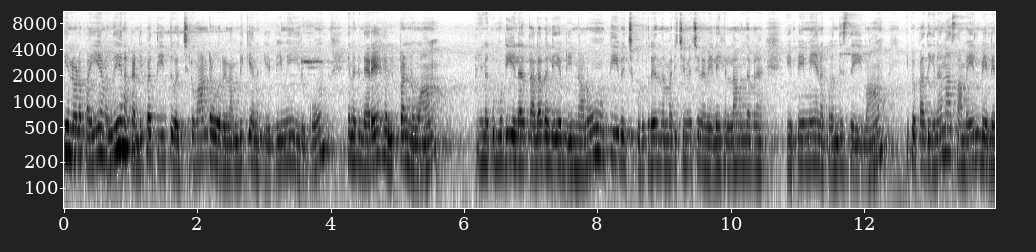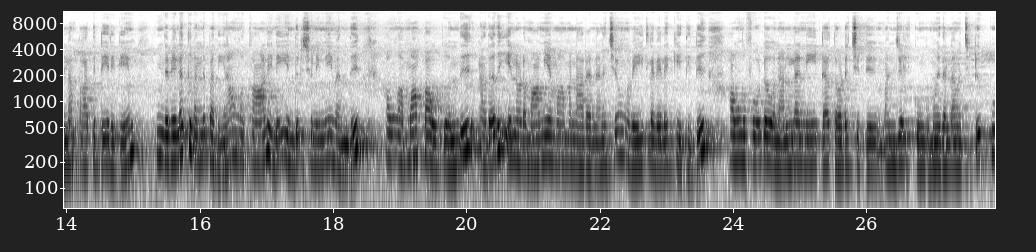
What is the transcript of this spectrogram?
என்னோடய பையன் வந்து எனக்கு கண்டிப்பாக தீர்த்து வச்சிருவான்ற ஒரு நம்பிக்கை எனக்கு எப்பயுமே இருக்கும். எனக்கு நிறைய ஹெல்ப் பண்ணுவான். எனக்கு முடியலை தலைவலி அப்படின்னாலும் டீ வச்சு கொடுக்குறேன் இந்த மாதிரி சின்ன சின்ன வேலைகள்லாம் வந்து அவன் எப்பயுமே எனக்கு வந்து செய்வான். இப்போ பார்த்திங்கன்னா நான் சமையல் வேலையெல்லாம் பார்த்துட்டே இருக்கேன். இந்த விளக்கு வந்து பார்த்திங்கன்னா அவங்க காலையிலே எந்திரிச்சோனையுமே வந்து அவங்க அம்மா அப்பாவுக்கு வந்து அதாவது என்னோடய மாமியார் மாமனாரை நினச்சி அவங்க வெயிட்டில் விளக்கேற்றிட்டு அவங்க ஃபோட்டோவை நல்லா நீட்டாக தொடச்சிட்டு மஞ்சள் குங்குமம் இதெல்லாம் வச்சுட்டு பூ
